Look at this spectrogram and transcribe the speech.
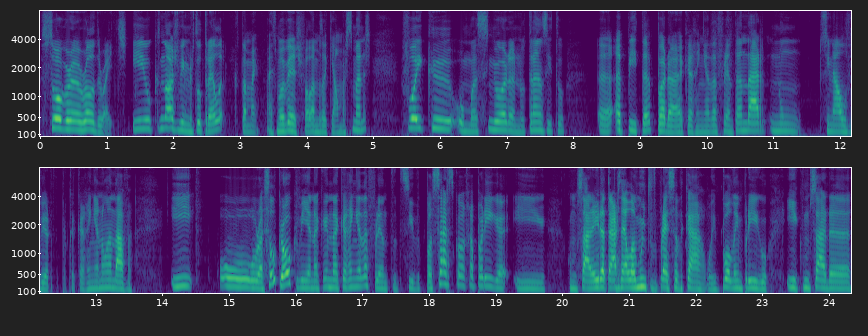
sobre a road rage. E o que nós vimos do trailer, que também, mais uma vez, falamos aqui há umas semanas, foi que uma senhora no trânsito eh, apita para a carrinha da frente andar num sinal verde, porque a carrinha não andava. E o Russell Crowe, que vinha na, na carrinha da frente, decide passar-se com a rapariga e começar a ir atrás dela muito depressa de carro e pô-la em perigo e começar a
